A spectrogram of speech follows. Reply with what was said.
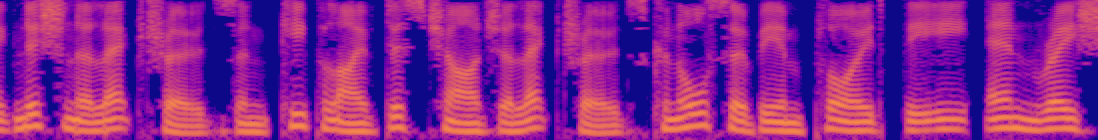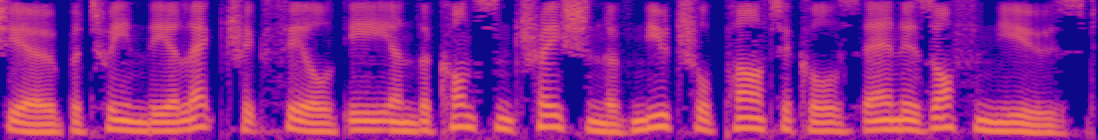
Ignition electrodes and keep-alive discharge electrodes can also be employed. The E-N ratio between the electric field E and the concentration of neutral particles N is often used,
